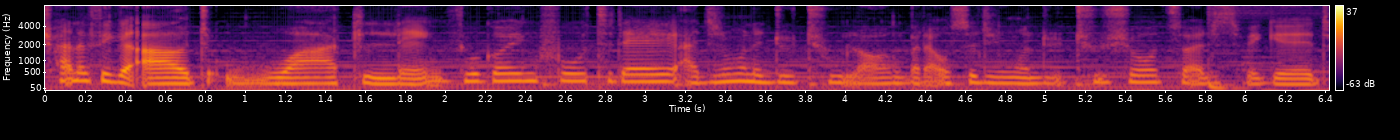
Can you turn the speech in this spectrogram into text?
trying to figure out what length we're going for today. I didn't want to do too long, but I also didn't want to do too short, so I just figured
